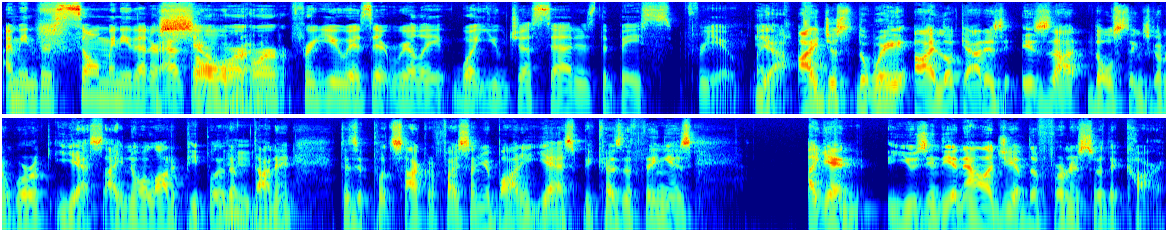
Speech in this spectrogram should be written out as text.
I mean, there's so many that are out so there. Or, or for you, is it really what you've just said is the base for you? Like, yeah, I just the way I look at it is is that those things going to work? Yes, I know a lot of people that mm-hmm. have done it. Does it put sacrifice on your body? Yes, because the thing is again, using the analogy of the furnace or the car,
